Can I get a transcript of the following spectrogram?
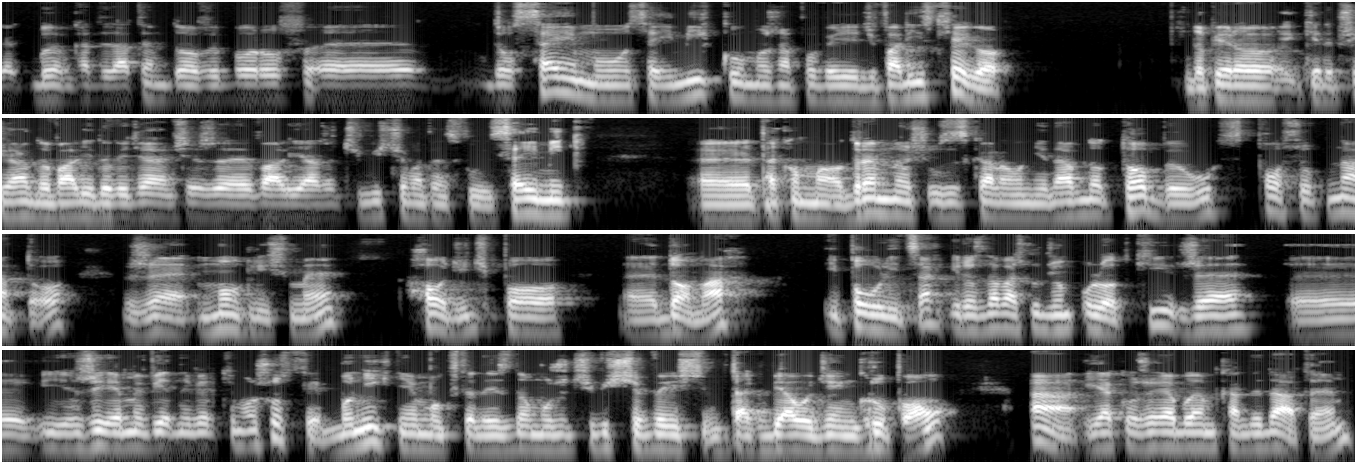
jak byłem kandydatem do wyborów do Sejmu, Sejmiku, można powiedzieć, walijskiego Dopiero kiedy przyjechałem do Walii, dowiedziałem się, że Walia rzeczywiście ma ten swój sejmik taką ma odrębność uzyskaną niedawno, to był sposób na to, że mogliśmy chodzić po domach i po ulicach i rozdawać ludziom ulotki, że żyjemy w jednym wielkim oszustwie, bo nikt nie mógł wtedy z domu rzeczywiście wyjść w tak biały dzień grupą, a jako, że ja byłem kandydatem,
